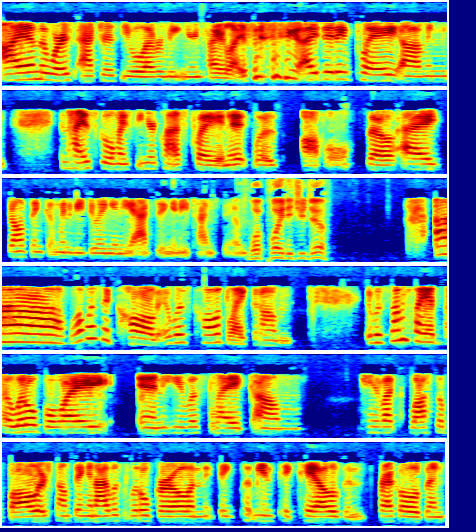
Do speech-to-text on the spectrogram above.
I am the worst actress you will ever meet in your entire life. I did a play um in in high school, my senior class play, and it was awful. So I don't think I'm going to be doing any acting anytime soon. What play did you do? Uh, what was it called? It was called like um it was some play about a little boy and he was like um he like lost a ball or something and I was a little girl and they put me in pigtails and freckles and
